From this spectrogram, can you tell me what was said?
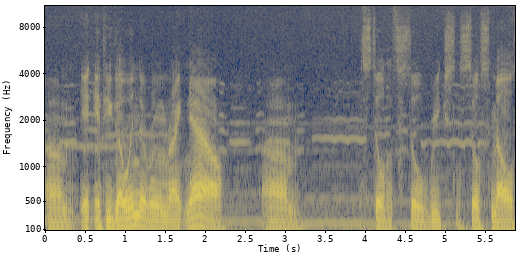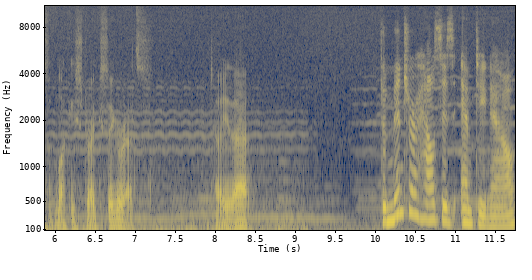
Um, if you go in the room right now, um, it still, still reeks and still smells of Lucky Strike cigarettes. I'll tell you that. The Minter house is empty now.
